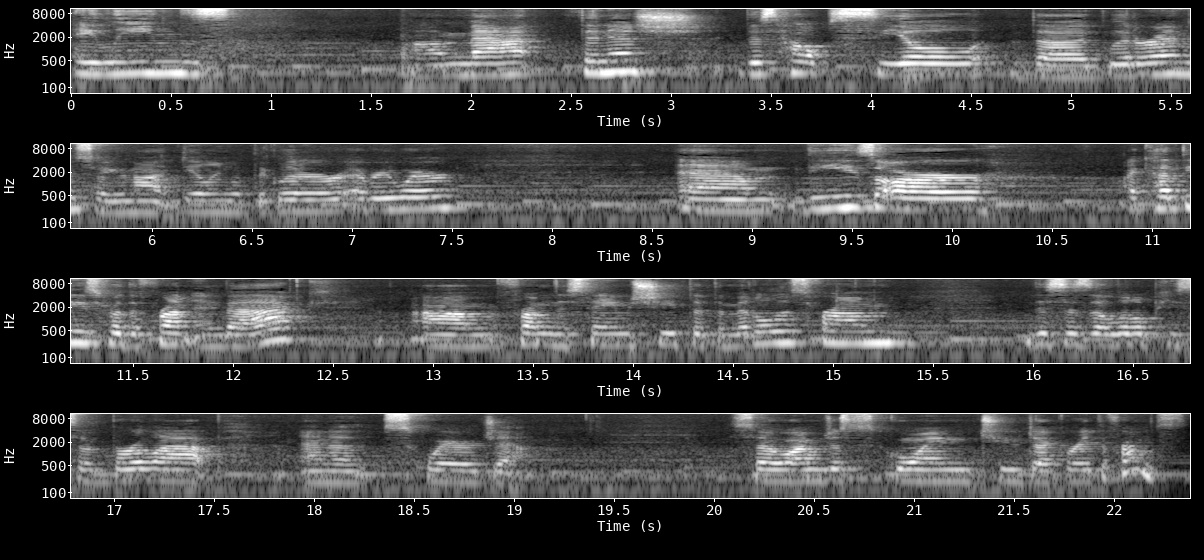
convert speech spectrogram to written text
Aleene's uh, matte finish. This helps seal the glitter in so you're not dealing with the glitter everywhere. Um, these are, I cut these for the front and back um, from the same sheet that the middle is from. This is a little piece of burlap and a square gem. So I'm just going to decorate the fronts.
